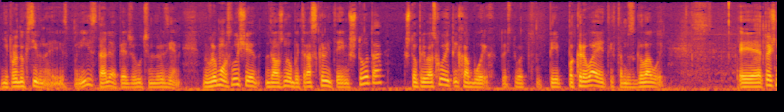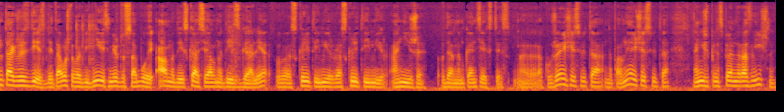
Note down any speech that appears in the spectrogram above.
непродуктивно, и стали, опять же, лучшими друзьями. Но в любом случае должно быть раскрыто им что-то, что превосходит их обоих, то есть вот покрывает их там с головой. Э, точно так же здесь, для того, чтобы объединились между собой Алмада из Каси и Алмада из Галия, скрытый мир, раскрытый мир, они же в данном контексте э, окружающие света, наполняющие света, они же принципиально различны.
